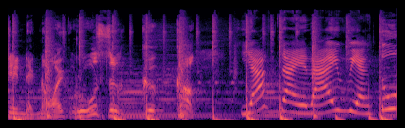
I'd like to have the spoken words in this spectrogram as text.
ไเด็กน้อยรู้สึกคึกคัก ยักษ์ใจร้ายเหวี่ยงตู้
